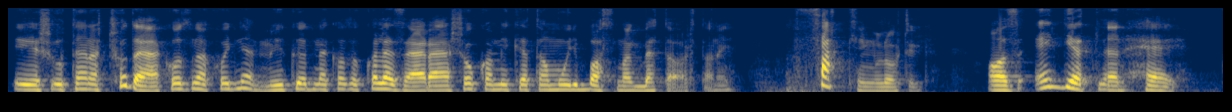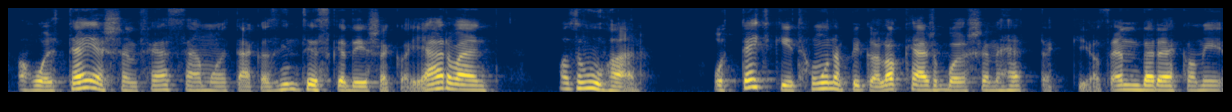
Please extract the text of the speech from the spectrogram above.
és utána csodálkoznak, hogy nem működnek azok a lezárások, amiket amúgy basznak betartani. Fucking logic. Az egyetlen hely, ahol teljesen felszámolták az intézkedések a járványt, az Wuhan. Ott egy-két hónapig a lakásból sem mehettek ki az emberek, ami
